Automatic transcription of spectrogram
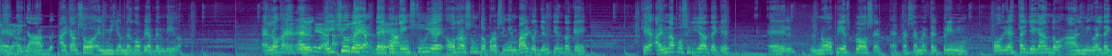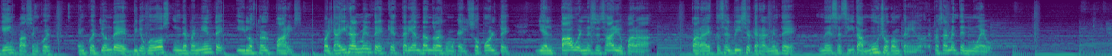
este, ya alcanzó el millón de copias vendidas. El, el, issue de, de Epic Game Studio es otro asunto, pero sin embargo, yo entiendo que, que hay una posibilidad de que el, nuevo PS Plus, especialmente el Premium, podría estar llegando al nivel de Game Pass en, en cuestión de videojuegos independientes y los third parties. Porque ahí realmente es que estarían dándole como que el soporte y el power necesario para, para este servicio que realmente necesita mucho contenido, especialmente nuevo.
